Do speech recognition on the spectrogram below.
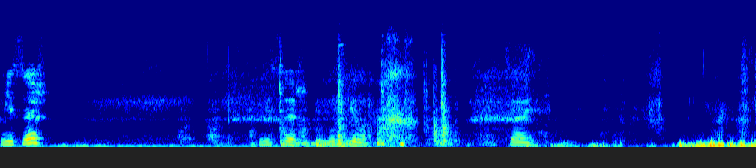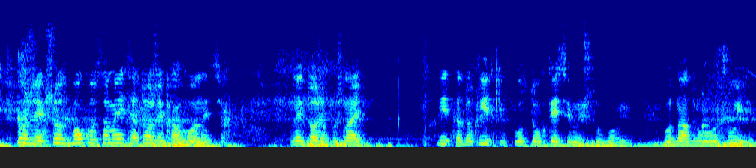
Їсиш? Їсиш, бухіла. Цей. Тоже, якщо з боку самиця, теж калгониться. Вони теж починають клітка до клітки потовктися між собою. Одна другу чує.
